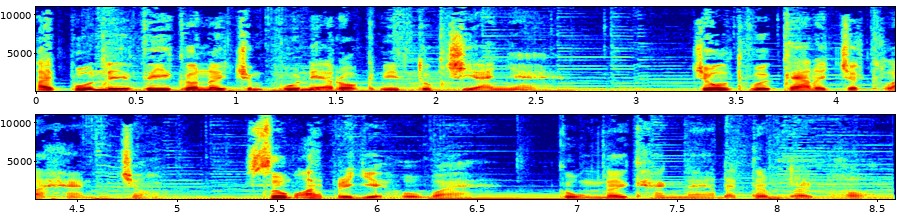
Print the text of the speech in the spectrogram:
ហើយពួកលេវីក៏នៅចំពោះអ្នករាល់គ្នាទុកជាអាញាចូលធ្វើការដោយចិត្តក្លាហានចោះសូមឲ្យព្រះយេហូវ៉ាគង់នៅខាងណាដែលត្រឹមត្រូវផង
